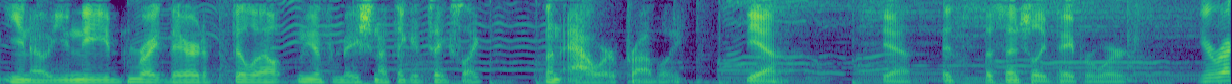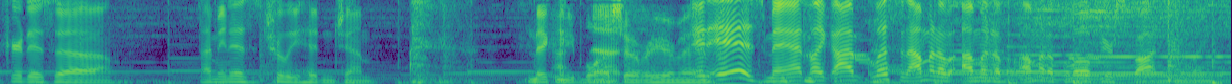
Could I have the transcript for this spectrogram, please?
you know you need right there to fill out the information, I think it takes like an hour probably. yeah yeah it's essentially paperwork Your record is, uh, I mean, it is a truly a hidden gem. Making me blush over here, man. It is, man. Like I'm listen, I'm gonna I'm gonna I'm gonna blow up your spot here. Like,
